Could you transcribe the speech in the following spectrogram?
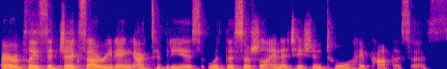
I replaced the jigsaw reading activities with the social annotation tool Hypothesis.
